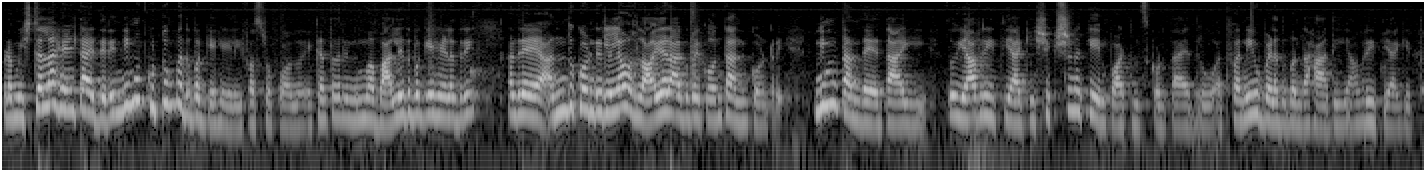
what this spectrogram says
ಮೇಡಮ್, ಇಷ್ಟೆಲ್ಲ ಹೇಳ್ತಾ ಇದ್ದೀರಿ. ನಿಮ್ಮ ಕುಟುಂಬದ ಬಗ್ಗೆ ಹೇಳಿ ಫಸ್ಟ್ ಆಫ್ ಆಲ್ ಯಾಕಂತಂದ್ರೆ ನಿಮ್ಮ ಬಾಲ್ಯದ ಬಗ್ಗೆ ಹೇಳಿದ್ರಿ. ಅಂದ್ರೆ ಅಂದುಕೊಂಡಿರ್ಲಿಲ್ಲ, ಒಂದು ಲಾಯರ್ ಆಗಬೇಕು ಅಂತ ಅನ್ಕೊಂಡ್ರಿ. ನಿಮ್ಮ ತಂದೆ ತಾಯಿ ಸೊ ಯಾವ ರೀತಿಯಾಗಿ ಶಿಕ್ಷಣಕ್ಕೆ ಇಂಪಾರ್ಟೆನ್ಸ್ ಕೊಡ್ತಾ ಇದ್ರು? ಅಥವಾ ನೀವು ಬೆಳೆದು ಬಂದ ಹಾದಿ ಯಾವ ರೀತಿಯಾಗಿತ್ತು?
